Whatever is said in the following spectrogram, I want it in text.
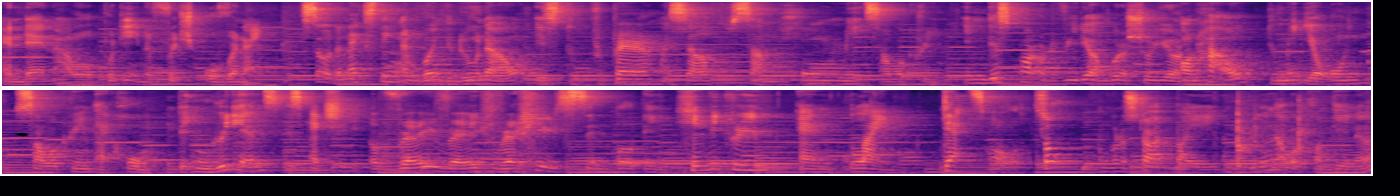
and then I will put it in the fridge overnight. So the next thing I'm going to do now is to prepare myself some homemade sour cream. In this part of the video, I'm going to show you on how to make your own sour cream at home. The ingredients is actually a very very very simple thing. Heavy cream and lime. That's all. So I'm going to start by bringing out a container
